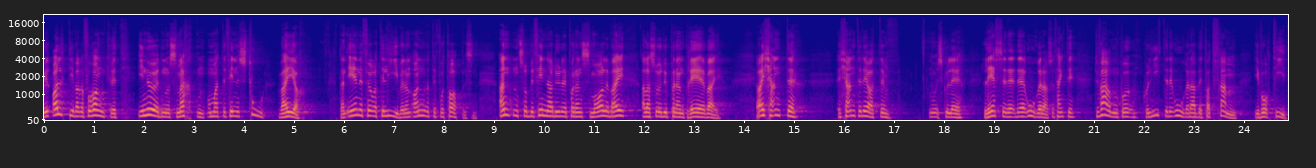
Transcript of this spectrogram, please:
vil alltid være forankret i nøden og smerten om at det finnes to veier. Den ene fører til livet, den andre til fortapelsen. Enten så befinner du deg på den smale vei, eller så er du på den brede vei. Ja, jeg kjente, jeg kjente det at eh, når jeg skulle lese det, det ordet der, så tenkte jeg du verden hvor, hvor, lite det ordet der ble tatt frem i vår tid.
